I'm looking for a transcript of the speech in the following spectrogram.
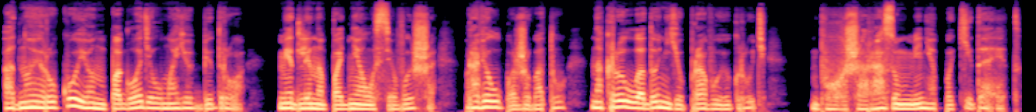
Одной рукой он погладил моё бедро, медленно поднялся выше — провел по животу, накрыл ладонью правую грудь. Боже, разум меня покидает.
